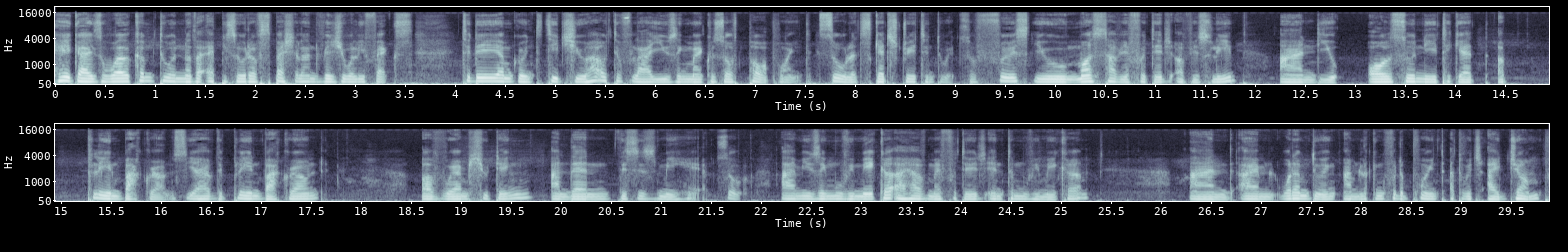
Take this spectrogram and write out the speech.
Hey guys, welcome to another episode of Special and Visual Effects. Today I'm going to teach you how to fly using Microsoft PowerPoint. So let's get straight into it. So first you must have your footage obviously and you also need to get a plain background. So you have the plain background of where I'm shooting and then this is me here. So I'm using Movie Maker. I have my footage into Movie Maker and I'm what I'm doing I'm looking for the point at which I jump.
